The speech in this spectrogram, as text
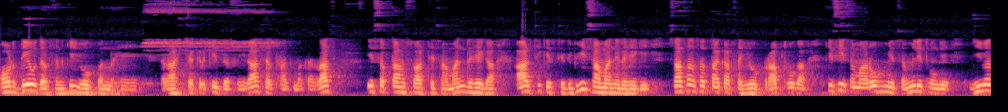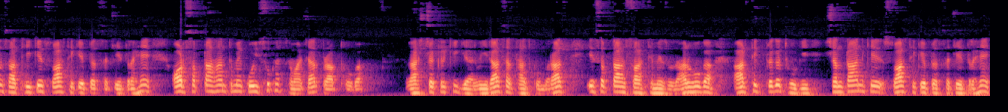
और देव दर्शन के योग बन रहे हैं। राशि चक्र की दसवीं राशि अर्थात मकर राशि इस सप्ताह स्वास्थ्य सामान्य रहेगा, आर्थिक स्थिति भी सामान्य रहेगी। शासन सत्ता का सहयोग प्राप्त होगा, किसी समारोह में सम्मिलित होंगे, जीवन साथी के स्वास्थ्य के प्रति सचेत रहें और सप्ताहांत में कोई सुखद समाचार प्राप्त होगा। राशि की ग्यारहवीं रास अर्थात कुंभ रास इस सप्ताह स्वास्थ्य में सुधार होगा। आर्थिक प्रगति होगी। संतान के स्वास्थ्य के प्रति सचेत रहें।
